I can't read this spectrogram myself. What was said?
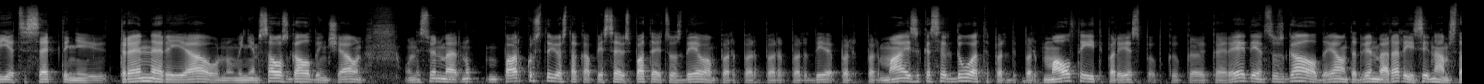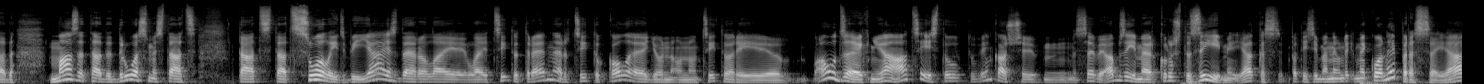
5, 7 treneri, jā, un, un viņiem savs galdiņš, jā, un, un es vienmēr nu, pārkrustījos, tā kā pie sevis pateicos Dievam par, par, par, par, die, par, par maizi, kas ir dota, par, par maltīti, par iespēju ka, ka, ka ir ēdiens uz galda. Ja, tad vienmēr arī zināms tāda maza tāda drosmes, tāds, tāds, tāds solīts bija jāizdara, lai, lai citu treneru, citu kolēģu un, un, un citu arī audzēkņu jā, acīs tu, tu vienkārši mm, sevi apzīmē ar krusta zīmi, ja, kas patiesībā ne, neko neprasa. Ja,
